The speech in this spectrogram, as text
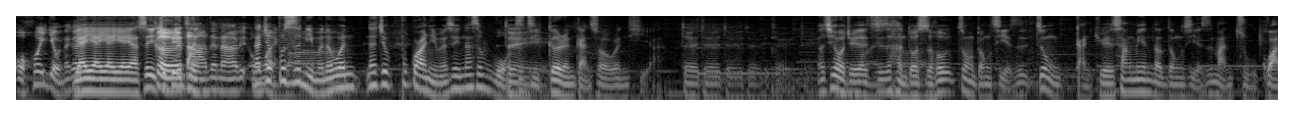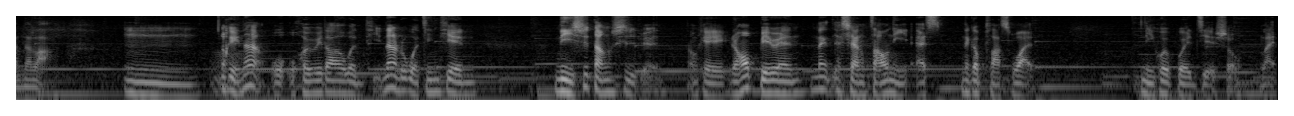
我会有那个呀呀呀呀呀，所以就变成在那里，那就不是你们的问，那就不关你们事情，那是我自己个人感受的问题啊。对对对对对对。而且我觉得，其实很多时候这种东西也是这种感觉上面的东西也是蛮主观的啦。嗯，OK，那我我回归到问题，那如果今天你是当事人，OK，然后别人那想找你 as 那个 plus one，你会不会接受？来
